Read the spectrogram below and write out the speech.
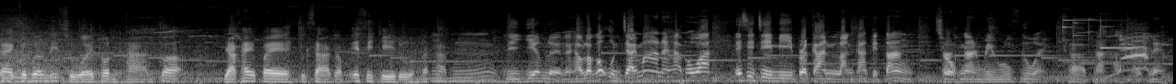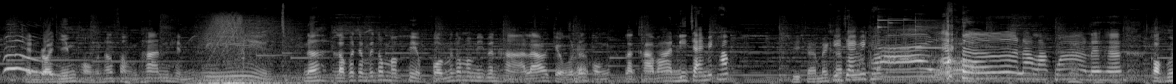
ได้กระเบื้องที่สวยทนทานก็อยากให้ไปปรึกษากับ SCG ดูนะครับ อื้อหือดีเยี่ยมเลยนะครับ แล้วก็อุ่นใจมากนะฮะเพราะว่า SCG มีประกันหลังการติดตั้งสำหรับงาน re-roof ด้วย ครับ นะครับผมเนี่ยเห็นรอยยิ้มของทั้งสองท่านเห็นนี่ นะเราก็จะไม่ต้องมาเปียกฝนไม่ต้องมามีปัญหาแล้วเกี่ยวกับเรื่องของหลังคาบ้านดีใจไหมครับ ดีใจไหมคดีรับใจไหมครับเออ น่ารักมากนะฮะ ขอบคุณ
